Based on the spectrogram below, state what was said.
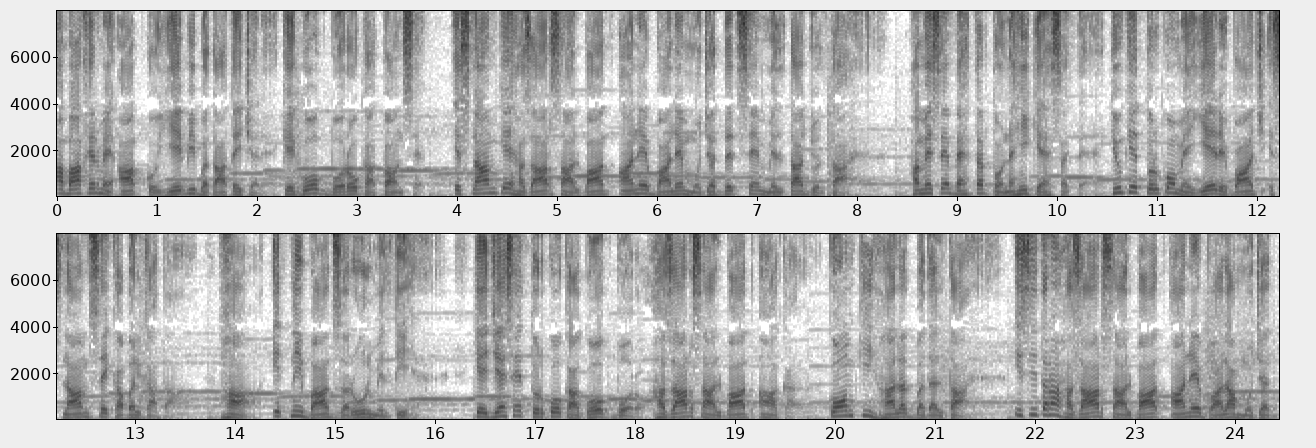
अब आखिर में आपको ये भी बताते चले कि गोग बोरो का कॉन्सेप्ट इस्लाम के हज़ार साल बाद आने वाले मुजद से मिलता जुलता है। हम इसे बेहतर तो नहीं कह सकते, क्योंकि तुर्कों में ये रिवाज इस्लाम से कबल का था। हाँ इतनी बात ज़रूर मिलती है कि जैसे तुर्कों का गोक बोरो हज़ार साल बाद आकर कौम की हालत बदलता है। इसी तरह हज़ार साल बाद आने वाला मुजद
